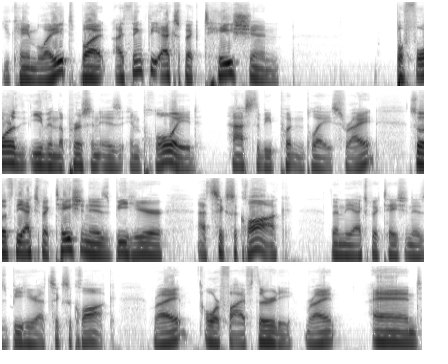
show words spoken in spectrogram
you came late, but I think the expectation before even the person is employed has to be put in place, right? So if the expectation is be here at six o'clock, then the expectation is be here at six o'clock, right? Or five thirty, right? And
